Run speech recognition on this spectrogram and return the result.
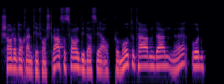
schaut auch an TV Straße Sound, die das ja auch promotet haben dann, ne? Und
